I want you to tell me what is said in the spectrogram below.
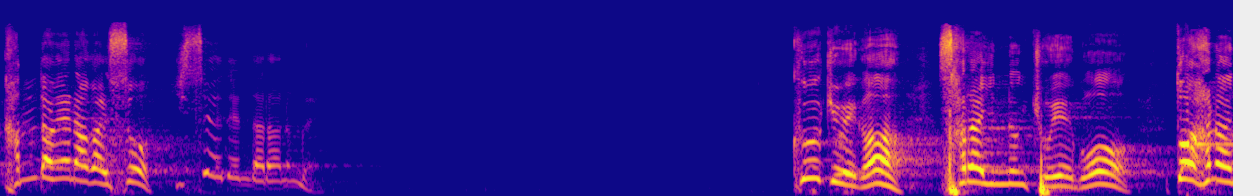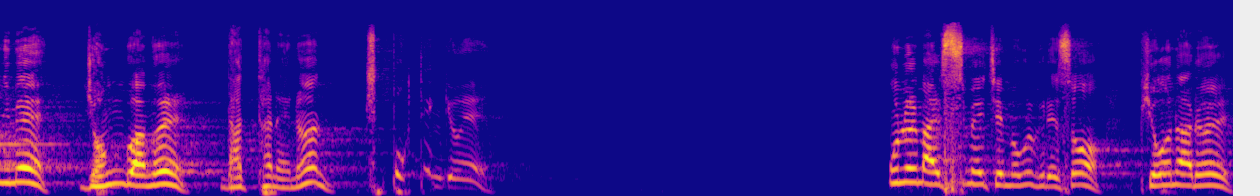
감당해 나갈 수 있어야 된다라는 거예요. 그 교회가 살아있는 교회고 또 하나님의 영광을 나타내는 축복된 교회예요. 오늘 말씀의 제목을 그래서 변화를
